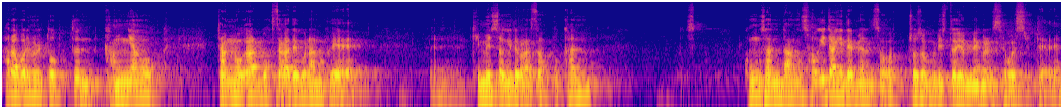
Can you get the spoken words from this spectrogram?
할아버님을 돕던 강양옥 장로가 목사가 되고 난 후에 김일성이 들어와서 북한 공산당 서기장이 되면서 조선 그리스도 연맹을 세웠을 때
